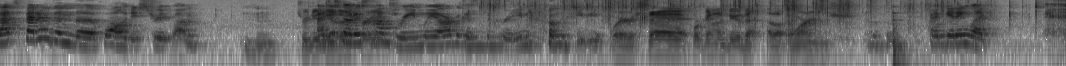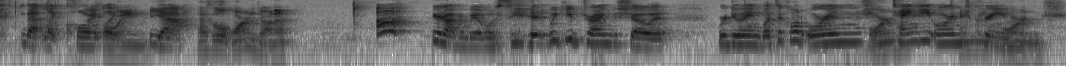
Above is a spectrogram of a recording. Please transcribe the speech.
That's better than the quality street one. Do I just noticed how green we are because of the green on the TV. We're set. We're gonna do the, the orange. I'm getting like that like cloy Cloying. like yeah. has a little orange on it. Ah, you're not gonna be able to see it. We keep trying to show it. We're doing what's it called? Orange, Orange. tangy orange tangy cream. Orange.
